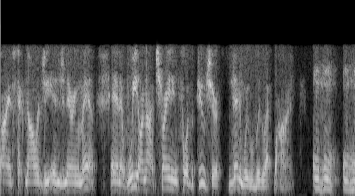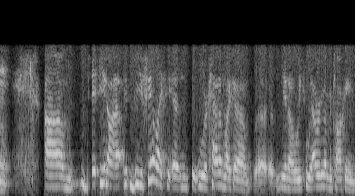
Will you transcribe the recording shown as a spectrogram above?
science, technology, engineering, math. And if we are not training for the future, then we will be left behind. Mhm. Mhm. Um, you know, do you feel like uh, we're kind of like a, uh, you know, we, I remember talking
